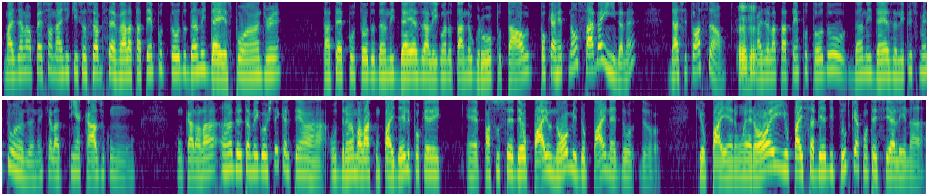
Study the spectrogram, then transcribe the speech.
mas ela é uma personagem que, se você observar, ela tá o tempo todo dando ideias pro Andre, tá o tempo todo dando ideias ali quando tá no grupo tal, porque a gente não sabe ainda, né? Da situação. Uhum. Mas ela tá o tempo todo dando ideias ali, principalmente o Andrew, né? Que ela tinha caso com, com um cara lá. Andrew também gostei que ele tem a, o drama lá com o pai dele, porque ele, é, pra suceder o pai, o nome do pai, né? Do, do, que o pai era um herói e o pai sabia de tudo que acontecia ali na,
